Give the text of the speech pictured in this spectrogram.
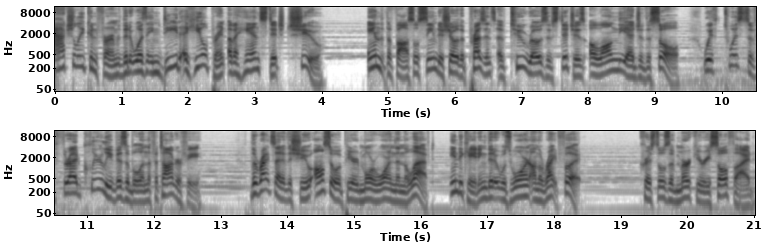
actually confirmed that it was indeed a heel print of a hand-stitched shoe, and that the fossil seemed to show the presence of two rows of stitches along the edge of the sole, with twists of thread clearly visible in the photography. The right side of the shoe also appeared more worn than the left, indicating that it was worn on the right foot. Crystals of mercury sulfide,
